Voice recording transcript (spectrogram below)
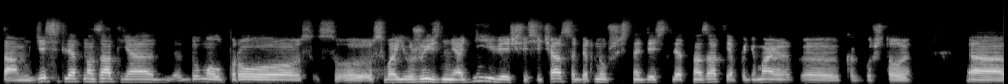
там 10 лет назад я думал про свою жизнь одни вещи, сейчас, обернувшись на 10 лет назад, я понимаю, э, как бы, что э,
